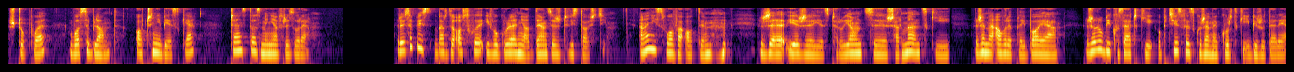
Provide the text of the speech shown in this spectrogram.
szczupły, włosy blond, oczy niebieskie, często zmienia fryzurę. Rysopis bardzo oschły i w ogóle nie oddający rzeczywistości. Ani słowa o tym, że Jerzy jest czarujący, szarmancki, że ma aurę playboya, że lubi kozaczki, obcisłe skórzane kurtki i biżuterię.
